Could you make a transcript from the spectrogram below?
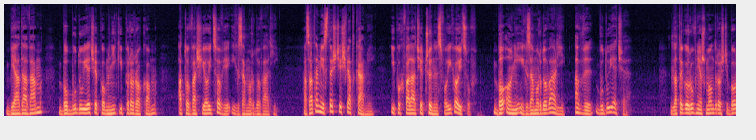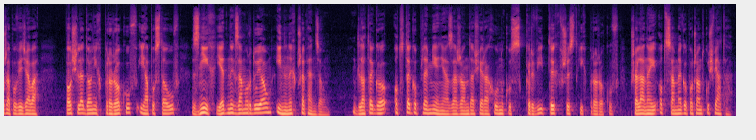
Biada wam, bo budujecie pomniki prorokom, a to wasi ojcowie ich zamordowali. A zatem jesteście świadkami i pochwalacie czyny swoich ojców, bo oni ich zamordowali, a wy budujecie. Dlatego również mądrość Boża powiedziała – Pośle do nich proroków i apostołów, z nich jednych zamordują, innych przepędzą. Dlatego od tego plemienia zażąda się rachunku z krwi tych wszystkich proroków, przelanej od samego początku świata,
